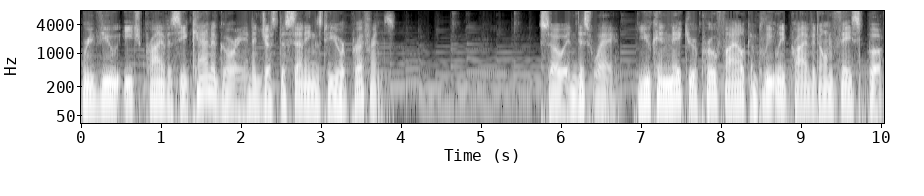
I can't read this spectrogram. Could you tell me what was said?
Review each privacy category and adjust the settings to your preference. So in this way, you can make your profile completely private on Facebook.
